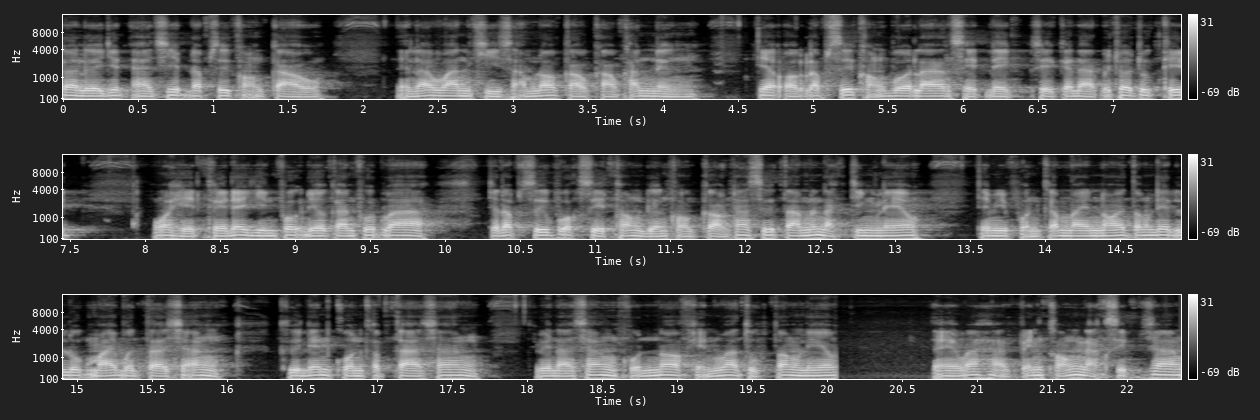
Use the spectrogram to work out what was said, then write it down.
ก็เลยยึดอาชีพรับซื้อของเก่าในละวันขี่สามล้อเก่าๆคันหนึ่งเที่ยวออกรับซื้อของโบราณเศษเหล็กเศษกระดาษไปทั่วทุกทิศเพราะเหตุเคยได้ยินพวกเดียวกันพูดว่า จะรับซื้อพวกเศษทองเหลืองของเก่าถ้าซื้อตามน้ำหนักจริงแล้ว จะมีผลกำไรน้อยต้องเล่นลูกไม้บนตาช่าง คือเล่นกลกับตาช่าง เวลาช่างคนนอกเห็นว่าถูกต้องแล้ว แต่ว่าหากเป็นของหนักสิบช่าง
